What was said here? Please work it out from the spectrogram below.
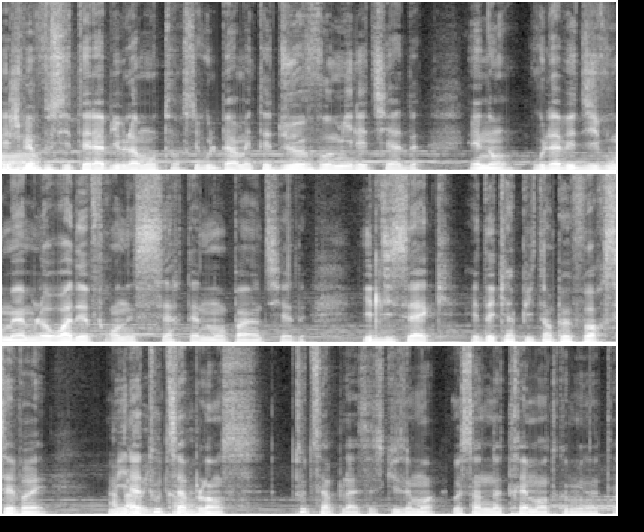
Et je vais vous citer la Bible à mon tour, si vous le permettez, Dieu vomit les tièdes. Et non, vous l'avez dit vous-même, le roi des Francs n'est certainement pas un tiède. Il dissèque et décapite un peu fort, c'est vrai, mais Ah il bah a oui, toute sa même. place, toute sa place, excusez-moi, au sein de notre aimante communauté.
